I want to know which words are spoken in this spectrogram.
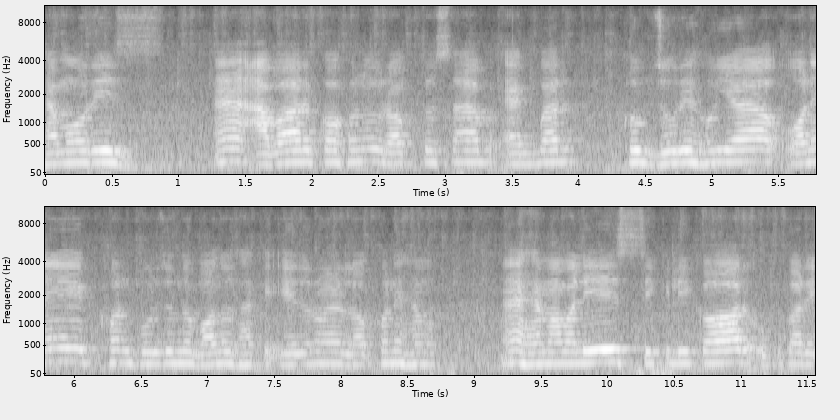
হ্যামোরিজ হ্যাঁ আবার কখনো রক্তস্রাব একবার খুব জোরে হইয়া অনেকক্ষণ পর্যন্ত বন্ধ থাকে। এই ধরনের লক্ষণে হ্যাঁ হেমামালিস সিকলিকর উপকারী।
